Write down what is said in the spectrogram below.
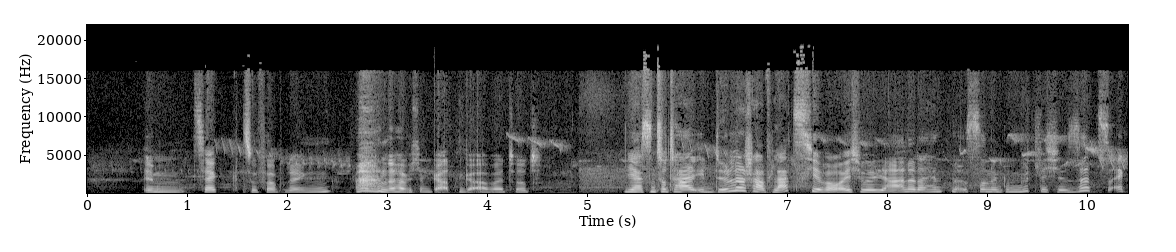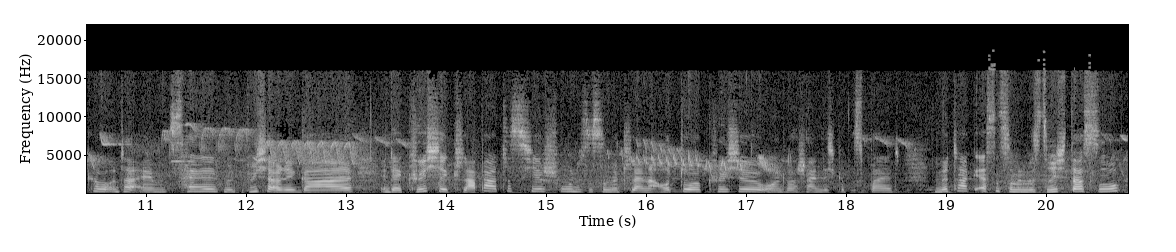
im ZEC zu verbringen. da habe ich im Garten gearbeitet. Ja, es ist ein total idyllischer Platz hier bei euch, Juliane. Da hinten ist so eine gemütliche Sitzecke unter einem Zelt mit Bücherregal. In der Küche klappert es hier schon. Es ist so eine kleine Outdoor-Küche und wahrscheinlich gibt es bald Mittagessen. Zumindest riecht das so.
